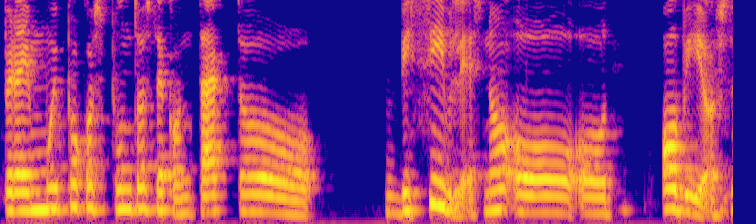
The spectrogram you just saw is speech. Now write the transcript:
pero hay muy pocos puntos de contacto visibles, ¿no? O, obvios.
